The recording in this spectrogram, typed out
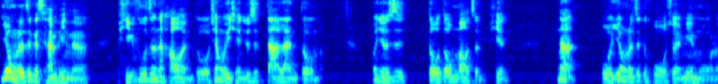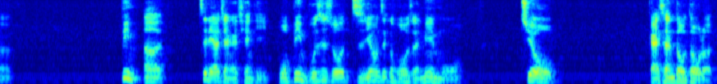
用了这个产品呢，皮肤真的好很多。像我以前就是大烂痘嘛，或者是痘痘冒疹片，那。我用了这个活水面膜呢，并呃，这里要讲个前提，我并不是说只用这个活水面膜就改善痘痘了，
